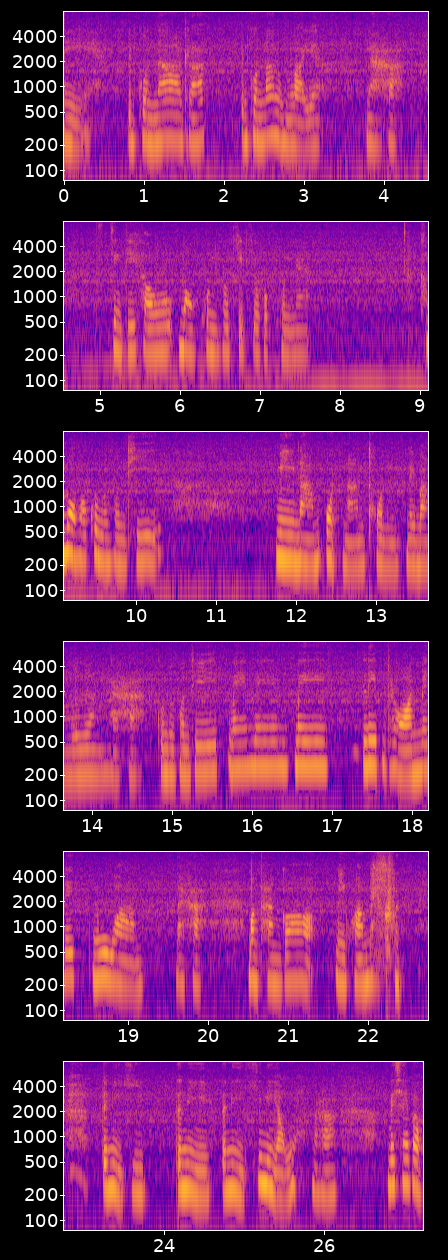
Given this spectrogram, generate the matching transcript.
น่ห์เป็นคนน่ารัก เป็นคนน่าหลงไหลอะนะคะสิ่งที่เขามองคุณเขาคิดเกี่ยวกับคุณเนี่ยเขามองว่าคุณเป็นคนที่มีน้ำอดน้ำทนในบางเรื่องนะคะ คุณเป็นคนที่ไม่ไม่ไม่รีบร้อนไม่ได้วู่วามนะคะ บางครั้งก็มีความเป็นคนตะหนีขี้ ตะหนีตะหนีขี้เหนียวนะคะ ไม่ใช่แบบ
